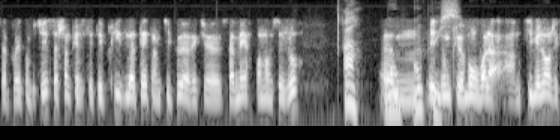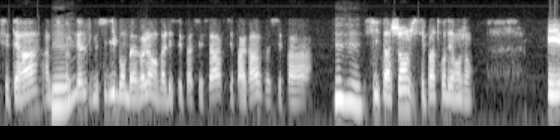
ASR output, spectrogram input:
ça pourrait être compliqué, sachant qu'elle s'était prise la tête un petit peu avec euh, sa mère pendant le séjour. Ah, Euh, Bon, en et donc, bon, voilà, un petit mélange, etc. Un petit Mhm. cocktail. Je me suis dit, bon, ben voilà, on va laisser passer ça, c'est pas grave, c'est pas, mhm. si ça change, c'est pas trop dérangeant. Et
